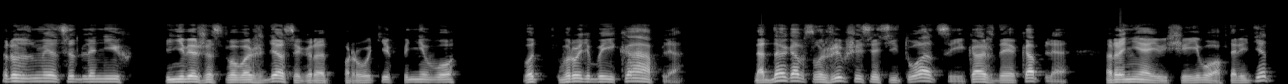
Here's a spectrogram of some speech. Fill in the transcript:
разумеется, для них, и невежество вождя сыграет против него. Вот вроде бы и капля. Однако в сложившейся ситуации каждая капля, роняющая его авторитет,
